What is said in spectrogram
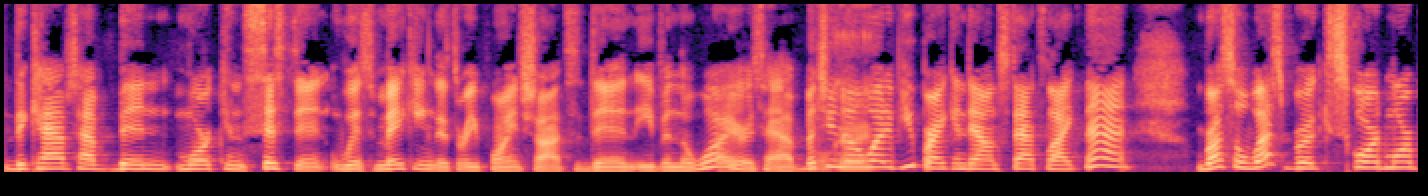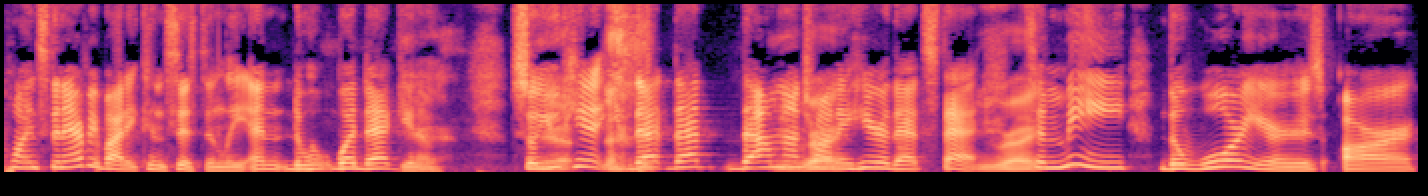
the Cavs have been more consistent with making the three point shots than even the Warriors have. But you know what? If you breaking down stats like that, Russell Westbrook scored more points than everybody consistently, and what'd that get him? So you can't that that, that I'm not You trying right. to hear that stat. Right. To me, the Warriors are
